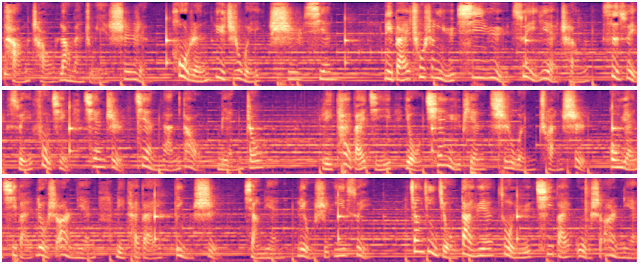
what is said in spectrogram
唐朝浪漫主义诗人，后人誉之为诗仙。李白出生于西域碎叶城，四岁随父亲迁至剑南道绵州。《李太白集》有千余篇诗文传世。公元七百六十二年，李太白病逝，享年六十一岁。《将进酒》大约作于七百五十二年，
